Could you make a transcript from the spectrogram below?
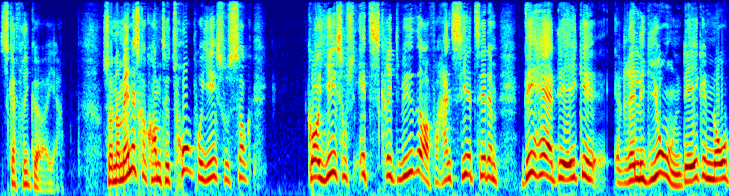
skal frigøre jer. Så når mennesker kommer til tro på Jesus, så går Jesus et skridt videre, for han siger til dem, det her det er ikke religion, det er ikke noget,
